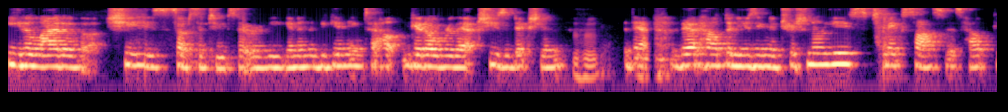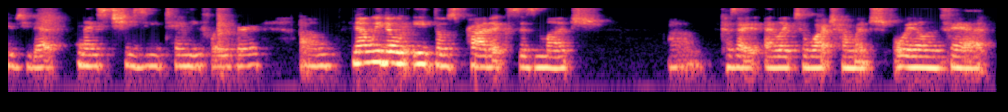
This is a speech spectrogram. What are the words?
eat a lot of uh, cheese substitutes that were vegan in the beginning to help get over that cheese addiction. Mm-hmm. That that helped in using nutritional yeast to make sauces. Help gives you that nice cheesy, tangy flavor. Um, now we don't eat those products as much because um, I, I like to watch how much oil and fat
